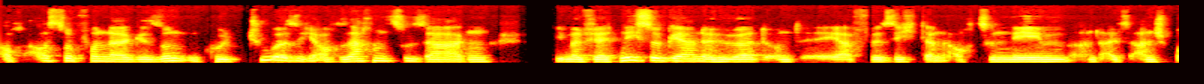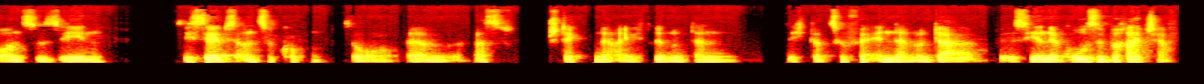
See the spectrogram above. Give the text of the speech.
auch Ausdruck von einer gesunden Kultur, sich auch Sachen zu sagen, die man vielleicht nicht so gerne hört und eher für sich dann auch zu nehmen und als Ansporn zu sehen, sich selbst anzugucken. So, ähm, was steckt denn da eigentlich drin und dann sich dazu verändern. Und da ist hier eine große Bereitschaft.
